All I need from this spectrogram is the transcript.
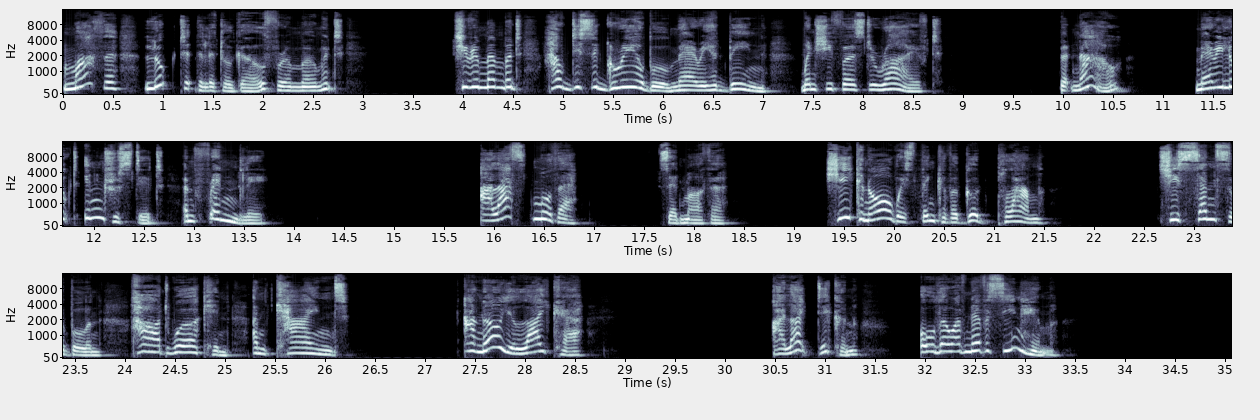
Martha looked at the little girl for a moment. She remembered how disagreeable Mary had been when she first arrived. But now, Mary looked interested and friendly. I'll ask Mother, said Martha. She can always think of a good plan. She's sensible and hard-working and kind. I know you like her. I like Dickon, although I've never seen him.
